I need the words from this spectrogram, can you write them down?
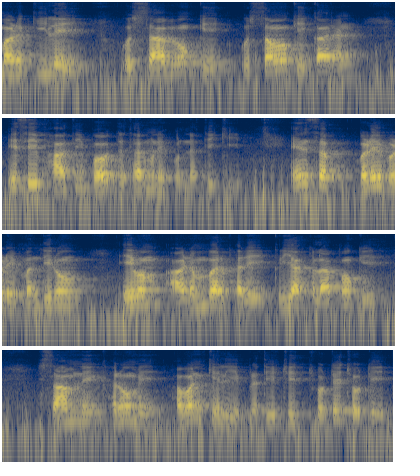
मड़कीले उत्सवों के उत्सवों के कारण इसी भांति बौद्ध धर्म ने उन्नति की। इन सब बड़े बड़े मंदिरों एवं आडंबर भरे क्रियाकलापों के सामने घरों में हवन के लिए प्रतिष्ठित छोटे छोटे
